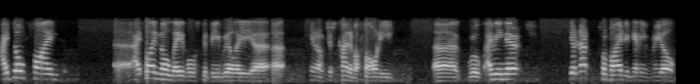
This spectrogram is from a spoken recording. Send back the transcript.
I don't find uh, I find no labels to be really, uh, uh, you know, just kind of a phony uh, group. I mean, they're they're not providing any real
